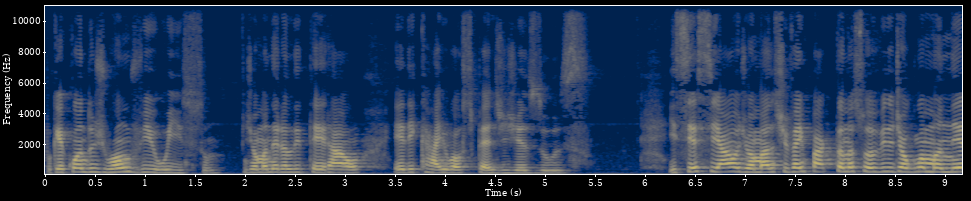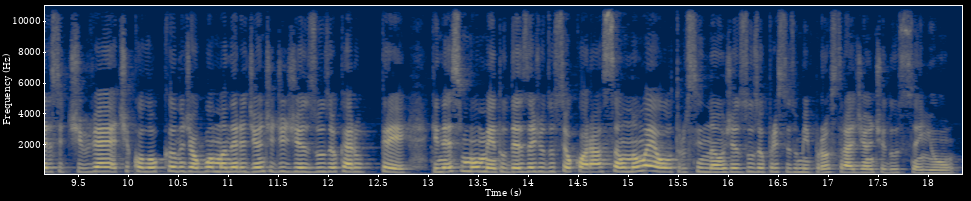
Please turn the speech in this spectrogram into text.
Porque quando João viu isso, de uma maneira literal, ele caiu aos pés de Jesus. E se esse áudio, amado, estiver impactando a sua vida de alguma maneira, se estiver te colocando de alguma maneira diante de Jesus, eu quero crer que nesse momento o desejo do seu coração não é outro senão: Jesus, eu preciso me prostrar diante do Senhor.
